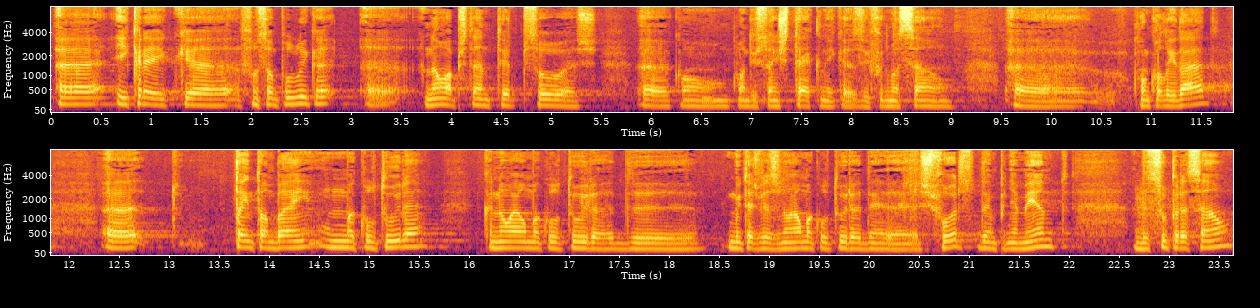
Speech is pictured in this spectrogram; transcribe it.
Uh, e creio que a função pública, uh, não obstante ter pessoas com condições técnicas e formação com qualidade, tem também uma cultura que não é uma cultura de. muitas vezes não é uma cultura de esforço, de empenhamento, de superação,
